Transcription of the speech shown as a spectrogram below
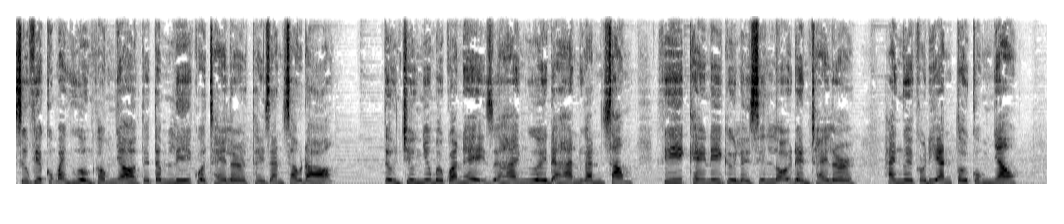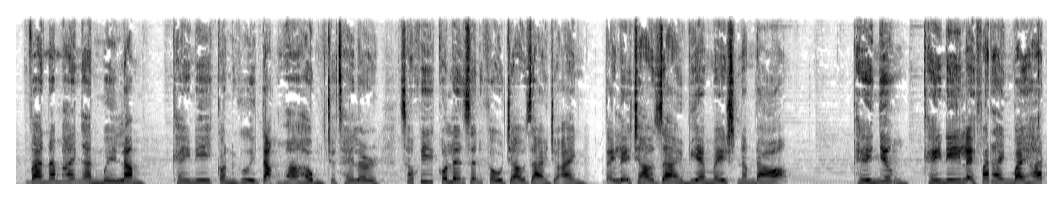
Sự việc cũng ảnh hưởng không nhỏ tới tâm lý của Taylor thời gian sau đó. Tưởng chừng như mối quan hệ giữa hai người đã hàn gắn xong khi Kanye gửi lời xin lỗi đến Taylor, hai người có đi ăn tối cùng nhau. Và năm 2015, Kanye còn gửi tặng hoa hồng cho Taylor sau khi cô lên sân khấu trao giải cho anh tại lễ trao giải vmas năm đó. Thế nhưng, Kanye lại phát hành bài hát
